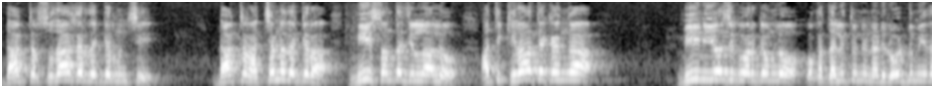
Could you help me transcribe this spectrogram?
డాక్టర్ సుధాకర్ దగ్గర నుంచి డాక్టర్ అచ్చన్న దగ్గర మీ సొంత జిల్లాలో అతి కిరాతకంగా మీ నియోజకవర్గంలో ఒక దళితుని నడి రోడ్డు మీద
